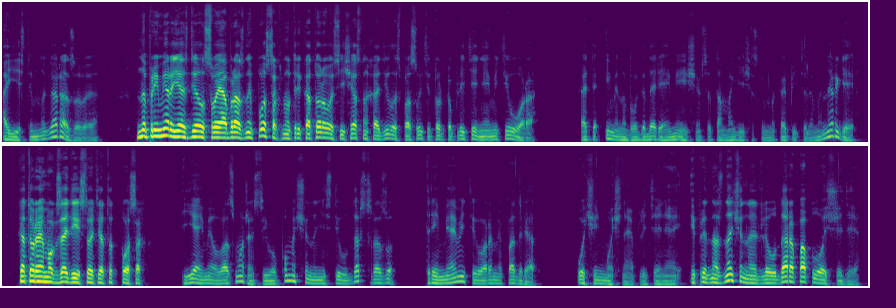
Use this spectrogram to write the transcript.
а есть и многоразовые. Например, я сделал своеобразный посох, внутри которого сейчас находилось, по сути, только плетение метеора. Хотя именно благодаря имеющимся там магическим накопителям энергии, которые мог задействовать этот посох, я имел возможность его помощью нанести удар сразу тремя метеорами подряд. Очень мощное плетение и предназначенное для удара по площади —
